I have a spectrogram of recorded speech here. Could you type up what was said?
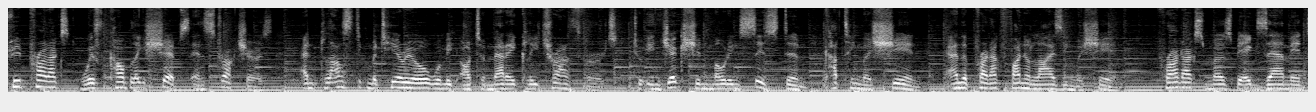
Tube products with complex shapes and structures and plastic material will be automatically transferred to injection molding system, cutting machine, and the product finalizing machine. Products must be examined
